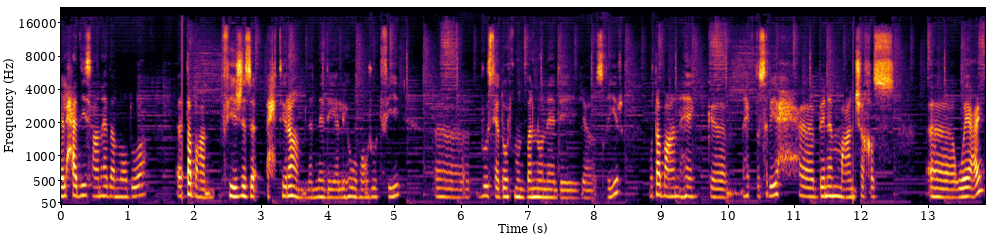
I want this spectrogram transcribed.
للحديث عن هذا الموضوع. طبعا في جزء احترام للنادي اللي هو موجود فيه. بروسيا دورتموند منه نادي صغير. وطبعا هيك هيك تصريح بنم عن شخص واعي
